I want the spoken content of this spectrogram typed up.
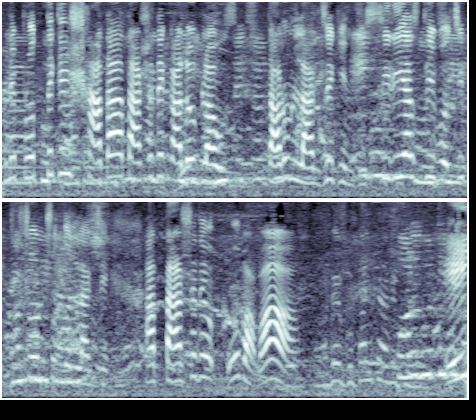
মানে প্রত্যেকের সাদা, তার সাথে কালো ব্লাউজ দারুণ লাগছে কিন্তু। সিরিয়াসলি বলছি, ভীষণ সুন্দর লাগছে। আর তার সাথে, ও বাবা! এই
